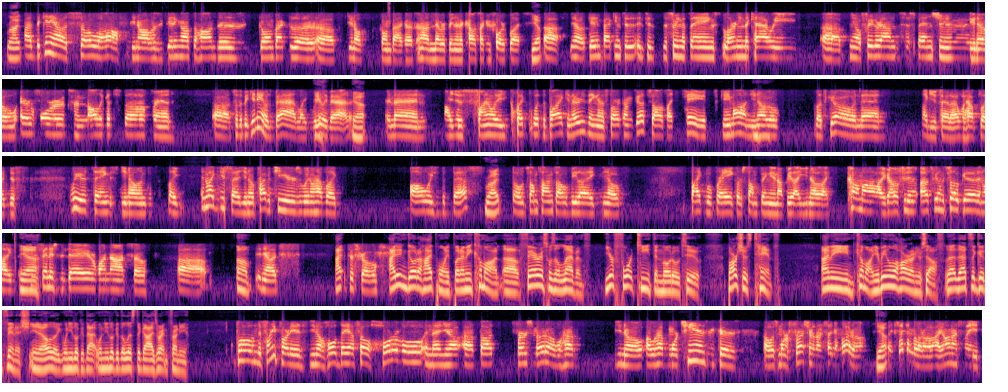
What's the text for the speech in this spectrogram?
Right. at the beginning I was so off. You know, I was getting off the Hondas, going back to the, uh, you know, going back. I, I've never been in a Kawasaki before, but Yep. uh, you know, getting back into into the swing of things, learning the Cowie, uh, you know, figure out suspension, you know, air forks and all the good stuff. And uh, so the beginning was bad, like really bad. Yeah. And then I just finally clicked with the bike and everything, and it started going good. So I was like, "Hey, it's game on, you know, let's go." And then, like you said, I would have like this weird things, you know, and like and like you said, you know, privateers we don't have like always the best. Right. So sometimes I would be like, you know, bike will break or something, and I'll be like, you know, like, come on, like I was feeling, I was feeling so good, and like Yeah. finish the day or whatnot. So, uh, Um, you know, it's I- it's a struggle. I didn't go to High Point, but I mean, come on. Uh, Ferris was 11th. You're 14th in Moto 2. Barcia's 10th. I mean, come on. You're being a little hard on yourself. That, that's a good finish, you know, like when you look at that, when you look at the list of guys right in front of you. Well, and the funny part is, you know, whole day I felt horrible, and then you know I thought first moto I will have, you know, I will have more chance because I was more fresher than second moto. Yeah. Like second moto, I honestly,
